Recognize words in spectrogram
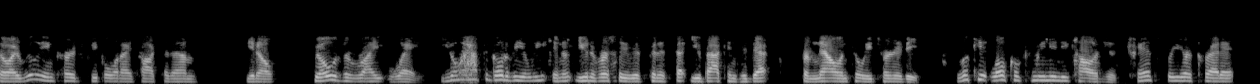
So I really encourage people when I talk to them, you know, go the right way. You don't have to go to the elite university that's going to set you back into debt from now until eternity. Look at local community colleges, transfer your credit,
